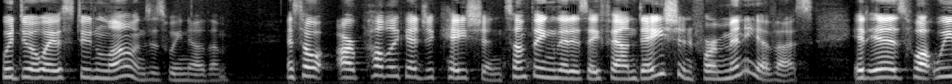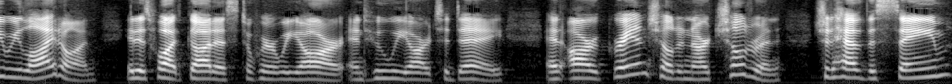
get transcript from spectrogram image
would do away with student loans as we know them. And so our public education, something that is a foundation for many of us, it is what we relied on. It is what got us to where we are and who we are today. And our grandchildren, our children, should have the same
